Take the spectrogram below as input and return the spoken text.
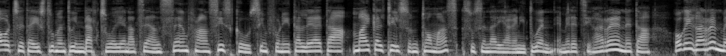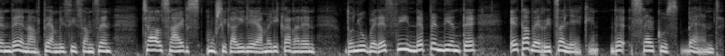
ahots eta instrumentu indartsu atzean San Francisco Symphony taldea eta Michael Tilson Thomas zuzendaria genituen emeretzi garren eta hogei garren mendeen artean bizi izan zen Charles Ives musikagile amerikanaren doinu berezi independiente eta berritzaileekin The Circus Band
